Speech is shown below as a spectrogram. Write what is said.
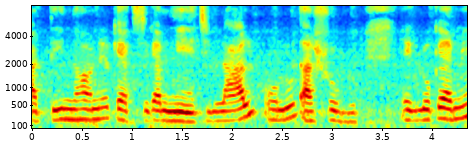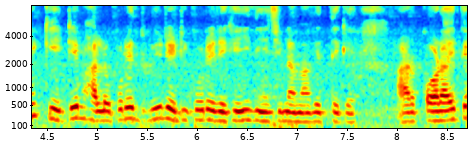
আর তিন ধরনের ক্যাপসিকাম নিয়েছি। লাল, হলুদ আর সবুজ। এগুলোকে আমি কেটে ভালো করে ধুয়ে রেডি করে রেখেই দিয়েছিলাম আগের থেকে। আর কড়াইতে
